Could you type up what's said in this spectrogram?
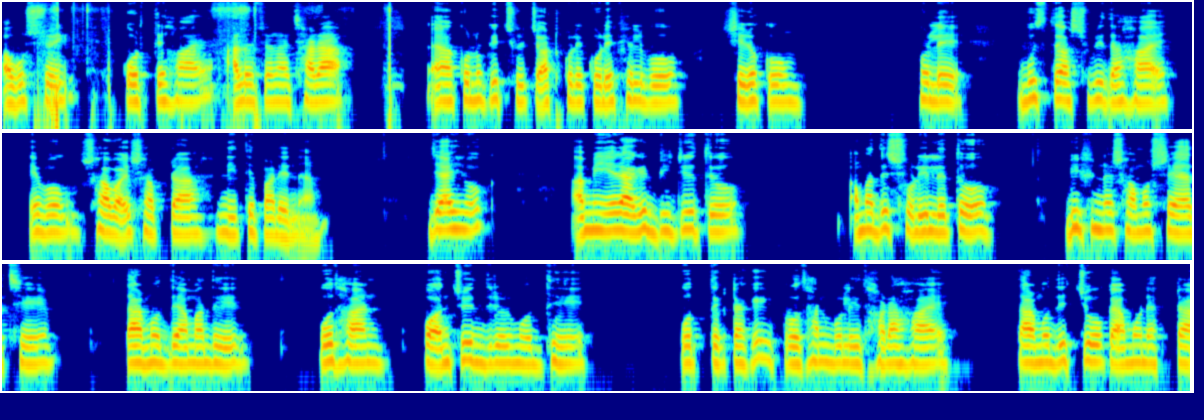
অবশ্যই করতে হয়। আলোচনা ছাড়া কোনো কিছু চট করে করে ফেলব সেরকম হলে বুঝতে অসুবিধা হয় এবং সবাই সবটা নিতে পারে না। যাই হোক, আমি এর আগের ভিডিওতেও আমাদের শরীরে তো বিভিন্ন সমস্যা আছে। তার মধ্যে আমাদের প্রধান পঞ্চ মধ্যে প্রত্যেকটাকেই প্রধান বলে ধরা হয়। তার মধ্যে চোখ এমন একটা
